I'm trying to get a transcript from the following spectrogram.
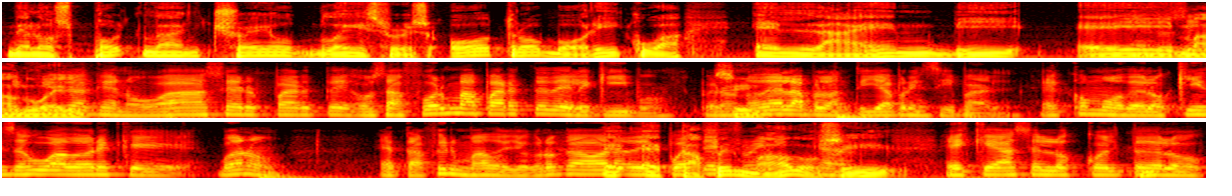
de los Portland Trail Blazers, otro boricua en la NBA. Eso Manuel. significa que no va a ser parte, o sea, forma parte del equipo, pero Sí. no de la plantilla principal. Es como de los 15 jugadores que, bueno, está firmado. Yo creo que ahora Eh, después está firmado, camp, sí. Es que hacen los cortes de los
